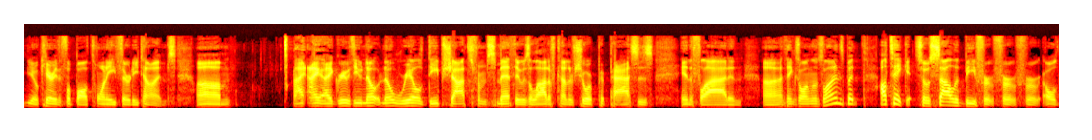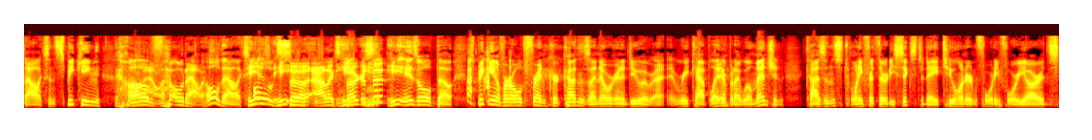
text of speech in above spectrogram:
know, carry the football 20, 30 times. Um, I, I, I agree with you. No, no real deep shots from Smith. It was a lot of kind of short passes in the flat and uh, things along those lines. But I'll take it. So solid B for for, for old Alex. And speaking of Al- old Alex. old Alex, he Old is, he, Sir Alex he- Ferguson? He, he is old though. Speaking of our old friend Kirk Cousins, I know we're going to do a, recap later, but I will mention Cousins twenty for thirty six today, two hundred and forty four yards,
